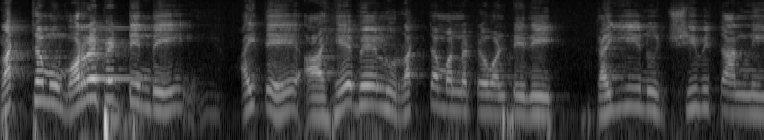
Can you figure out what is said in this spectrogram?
రక్తము మొర్రపెట్టింది అయితే ఆ హేబేలు రక్తం అన్నటువంటిది కయ్యను జీవితాన్ని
